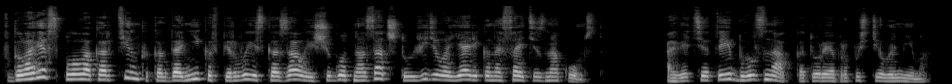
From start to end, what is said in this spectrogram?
В голове всплыла картинка, когда Ника впервые сказала еще год назад, что увидела Ярика на сайте знакомств. А ведь это и был знак, который я пропустила мимо.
